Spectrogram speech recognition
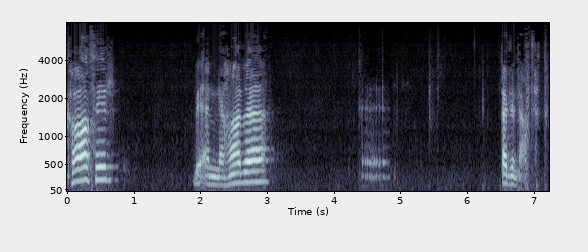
الكافر بأن هذا قد انعتق.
